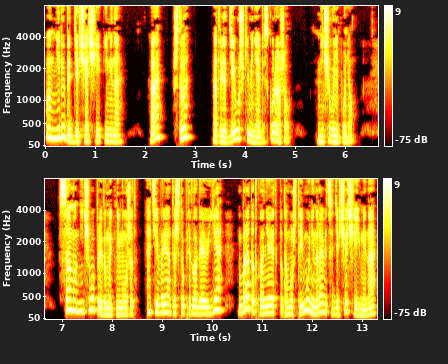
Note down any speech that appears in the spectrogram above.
Он не любит девчачьи имена. «А? Что?» Ответ девушки меня обескуражил. Ничего не понял. Сам он ничего придумать не может, а те варианты, что предлагаю я, брат отклоняет, потому что ему не нравятся девчачьи имена.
